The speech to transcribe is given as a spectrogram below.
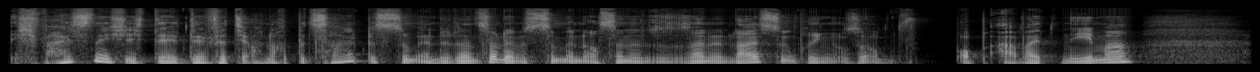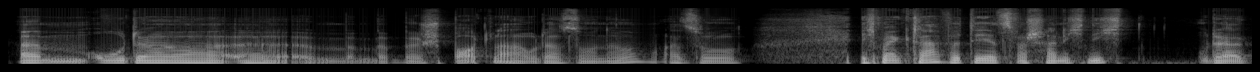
ich weiß nicht, ich, der, der wird ja auch noch bezahlt bis zum Ende, dann soll er bis zum Ende auch seine, seine Leistung bringen, also ob, ob Arbeitnehmer ähm, oder äh, Sportler oder so, ne? Also ich meine, klar wird er jetzt wahrscheinlich nicht oder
